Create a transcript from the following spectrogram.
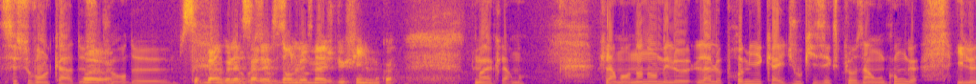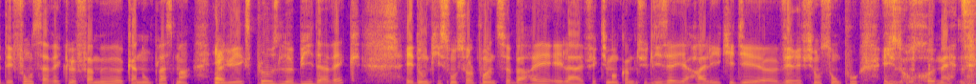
c'est souvent le cas de ce genre de. Ben voilà, ça reste dans l'hommage du film, quoi. Ouais, clairement. Clairement. Non, non, mais le, là, le premier kaiju qu'ils explosent à Hong Kong, ils le défoncent avec le fameux canon plasma. Ils lui explosent le bide avec, et donc ils sont sur le point de se barrer. Et là, effectivement, comme tu disais, il y a Raleigh qui dit euh, vérifions son pouls, et ils en remettent.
